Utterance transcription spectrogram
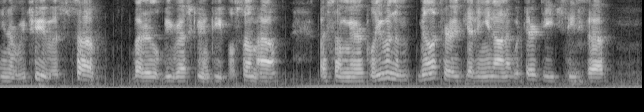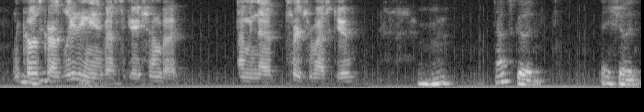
you know retrieve a sub, but it'll be rescuing people somehow by some miracle. Even the military is getting in on it with their deep sea stuff. The mm-hmm. Coast Guard's leading the investigation, but I mean the search and rescue. hmm That's good. They should.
